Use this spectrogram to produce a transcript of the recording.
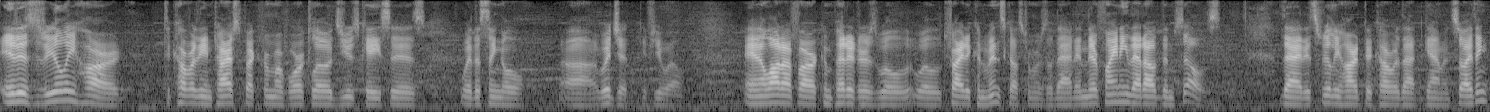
It is really hard to cover the entire spectrum of workloads, use cases with a single uh, widget, if you will. And a lot of our competitors will, will try to convince customers of that, and they're finding that out themselves, that it's really hard to cover that gamut. So I think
